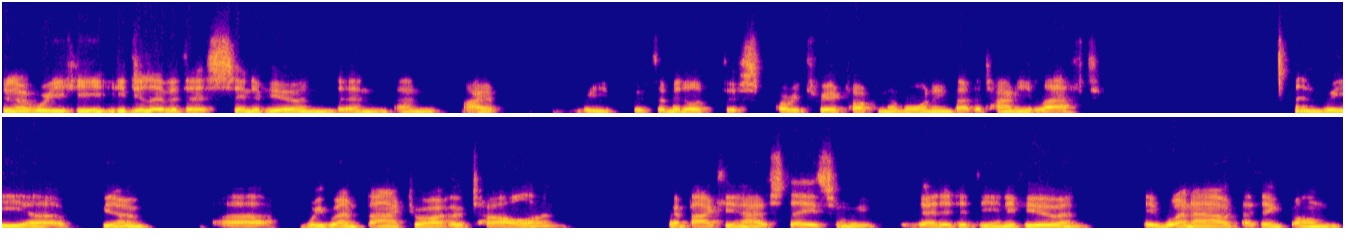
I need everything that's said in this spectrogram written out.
you know, we he he delivered this interview, and and and I we it was the middle of this probably three o'clock in the morning by the time he left and we, uh, you know, uh, we went back to our hotel and went back to the United States and we edited the interview and it went out, I think, on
